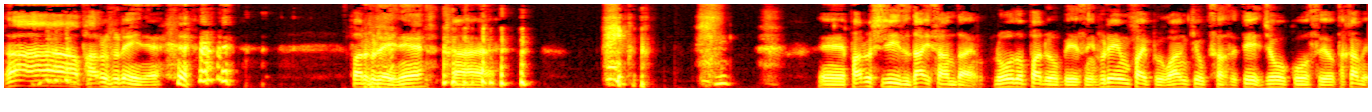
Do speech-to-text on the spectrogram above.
あー、パルフレイね。パルフレイね。はい。えーパルシリーズ第3弾。ロードパルをベースにフレームパイプを湾曲させて乗降性を高め、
